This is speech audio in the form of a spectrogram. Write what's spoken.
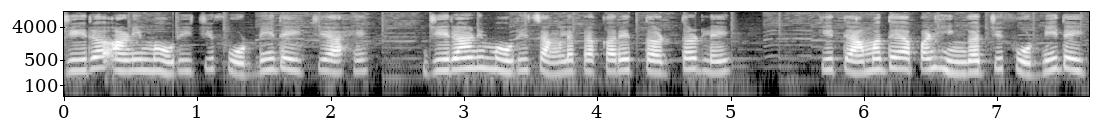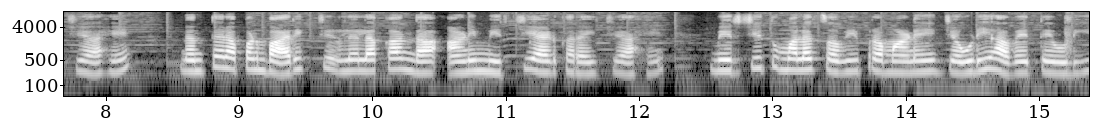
जिरं आणि मोहरीची फोडणी द्यायची आहे. जिरं आणि मोहरी चांगल्या प्रकारे तडतडले की त्यामध्ये आपण हिंगाची फोडणी द्यायची आहे. नंतर आपण बारीक चिरलेला कांदा आणि मिरची ॲड करायची आहे. मिरची तुम्हाला चवीप्रमाणे जेवढी हवे तेवढी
